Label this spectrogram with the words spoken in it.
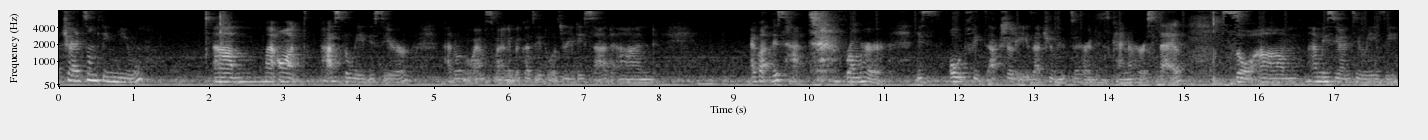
tried something new. Um, my aunt passed away this year. I don't know why I'm smiling because it was really sad and I got this hat from her. This outfit actually is a tribute to her. This is kind of her style. So um, I miss you Auntie Maisie.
